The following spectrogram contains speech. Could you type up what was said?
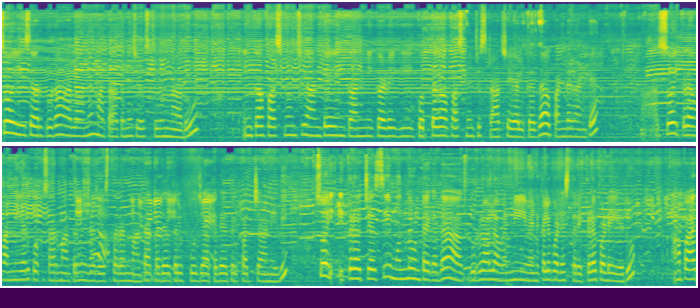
సో ఈసారి కూడా అలానే మా తాతనే చేస్తూ ఉన్నారు. ఇంకా ఫస్ట్ నుంచి అంటే ఇంకా అన్ని కడిగి కొత్తగా ఫస్ట్ నుంచి స్టార్ట్ చేయాలి కదా పండగ అంటే. సో ఇక్కడ వన్ ఇయర్కి ఒకసారి మాత్రమే ఇలా చేస్తారనమాట అక్కదేవతల పూజ అక్కదేవతల పచ్చ అనేది. సో ఇక్కడ వచ్చేసి ముందు ఉంటాయి కదా గుర్రాలు అవన్నీ వెనకలే పడేస్తారు ఎక్కడ పడేయరు. పాత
